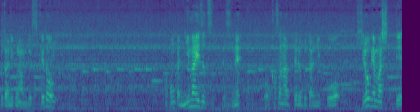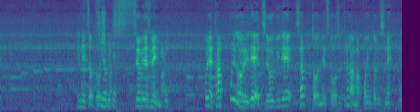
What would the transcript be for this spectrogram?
豚肉なんですけど、今回2枚ずつですねこう重なってる豚肉を広げましてで熱を通します。強火ですね今、はいこれねたっぷりのお湯で強火でさっと熱通すっていうのがまあポイントですね、はい。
